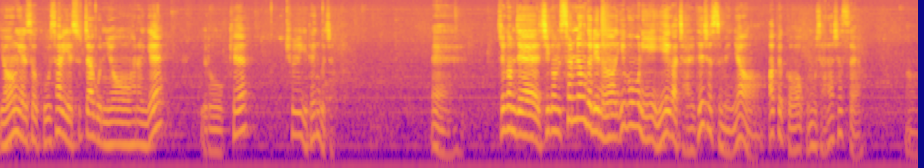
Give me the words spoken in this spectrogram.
0에서 9 사이의 숫자군요 하는 게 이렇게 출력이 된 거죠. 예. 지금 이제 지금 설명드리는 이 부분이 이해가 잘 되셨으면요. 앞에 거 공부 잘 하셨어요. 어.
